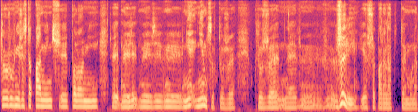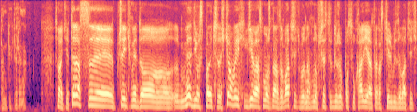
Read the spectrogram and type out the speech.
to również jest ta pamięć y, Polonii, y, nie, Niemców, którzy, którzy y, żyli jeszcze parę lat temu na tamtych terenach. Słuchajcie, teraz e, przejdźmy do mediów społecznościowych, gdzie was można zobaczyć, bo na pewno wszyscy dużo posłuchali, a teraz chcieliby zobaczyć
